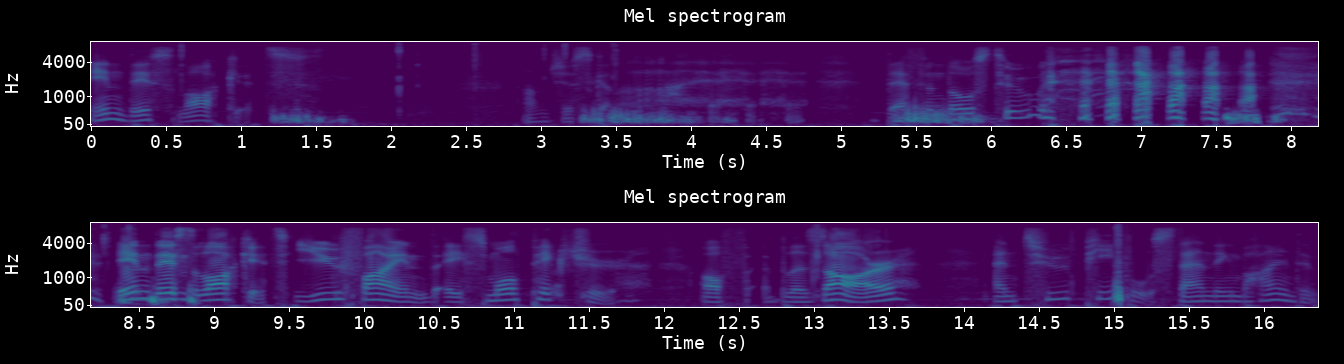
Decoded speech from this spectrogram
in this locket, I'm just gonna deafen those two. in this locket, you find a small picture of Blazar and two people standing behind him.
